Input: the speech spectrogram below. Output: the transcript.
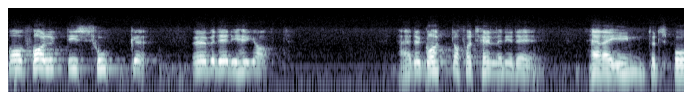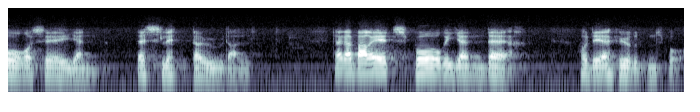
Og folk, de sukker over det de har gjort. Er det godt å fortelle de det? Her er intet spor å se igjen. Det er sletta ut alt. Det er bare ett spor igjen der, og det er hyrdens spor.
